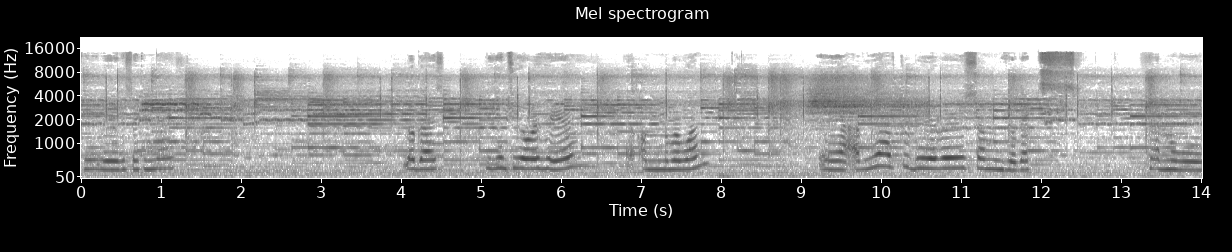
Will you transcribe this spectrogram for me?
Okay, wait a second guys. Look guys, you can see over here uh, on number one. Yeah, we have to deliver some yogurts Don't know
